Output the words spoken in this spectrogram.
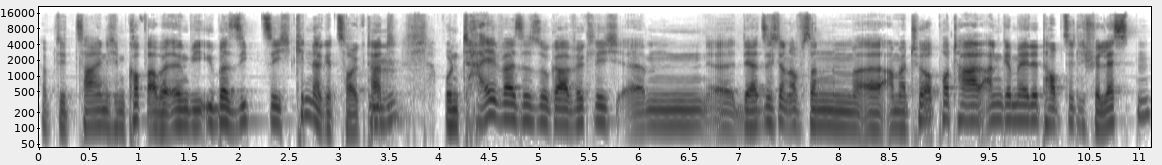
habe die Zahlen nicht im Kopf, aber irgendwie über 70 Kinder gezeugt hat und teilweise sogar wirklich, ähm, äh, der hat sich dann auf so einem äh, Amateurportal angemeldet, hauptsächlich für Lesben,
